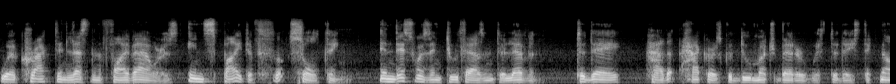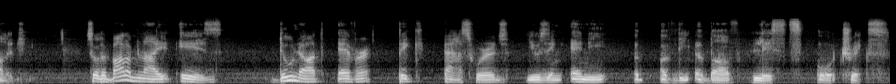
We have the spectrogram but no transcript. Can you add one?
were cracked in less than five hours, in spite of salting. And this was in 2011. Today, hackers could do much better with today's technology. So the bottom line is do not ever pick passwords using any of the above lists or tricks.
